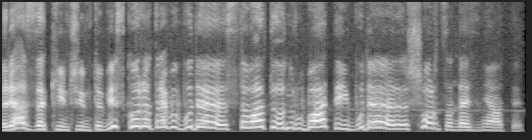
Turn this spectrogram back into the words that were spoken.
Ряд закінчуємо. Тобі скоро треба буде ставати он рубати і буде шорт десь зняти.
